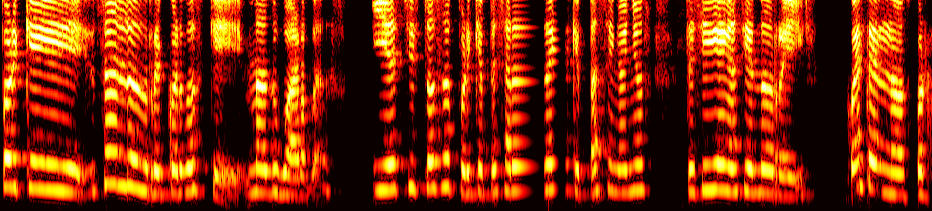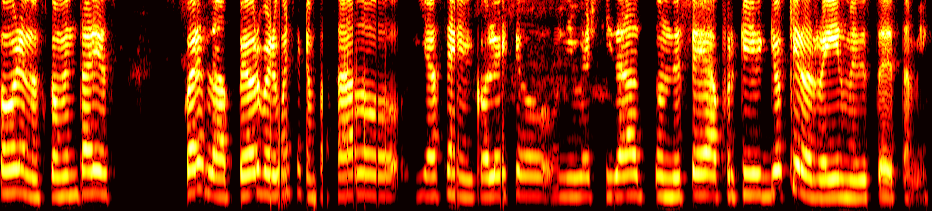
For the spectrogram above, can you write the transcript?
porque son los recuerdos que más guardas. Y es chistoso porque a pesar de que pasen años, te siguen haciendo reír. Cuéntenos, por favor, en los comentarios cuál es la peor vergüenza que han pasado, ya sea en el colegio, universidad, donde sea, porque yo quiero reírme de ustedes también.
